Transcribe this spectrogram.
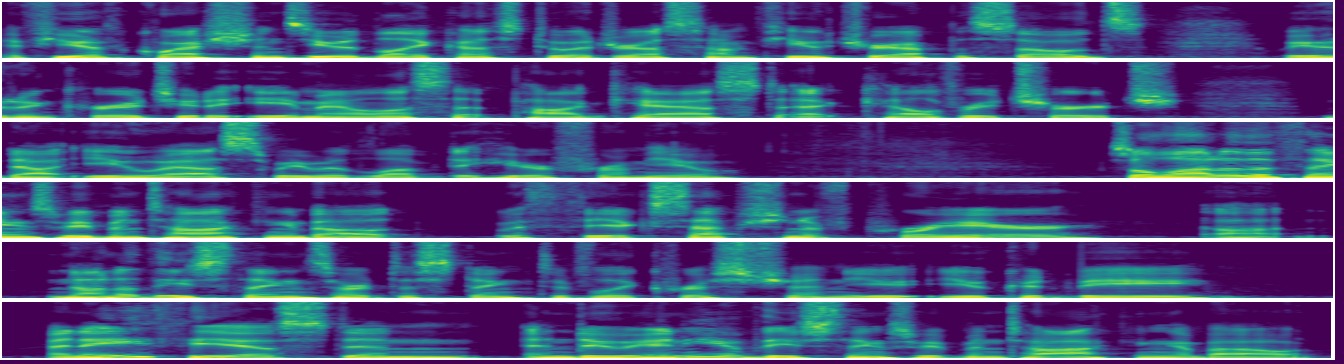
if you have questions you would like us to address on future episodes, we would encourage you to email us at podcast at calvarychurch.us. We would love to hear from you. So, a lot of the things we've been talking about, with the exception of prayer, uh, none of these things are distinctively Christian. You, you could be an atheist and, and do any of these things we've been talking about,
